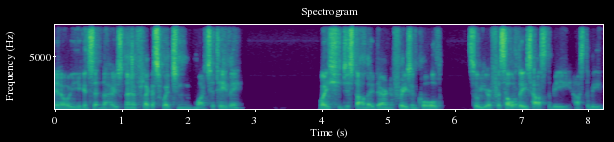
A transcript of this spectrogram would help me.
you know, you can sit in the house now and flick a switch and watch the TV. Why should you stand out there in the freezing cold? So your facilities has to be has to be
